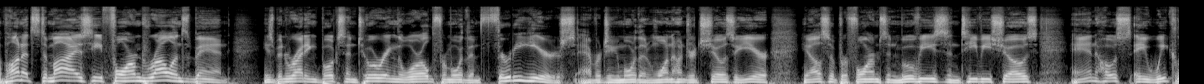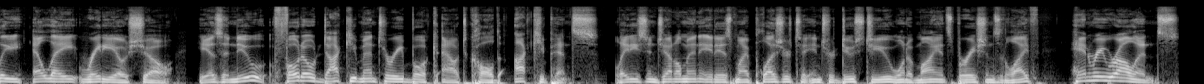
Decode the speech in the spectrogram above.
Upon its demise, he formed Rollins Band. He's been writing books and touring the world for more than 30 years, averaging more than 100 shows a year. He also performs in movies and TV shows and hosts a weekly LA radio show. He has a new photo documentary book out called Occupants. Ladies and gentlemen, it is my pleasure to introduce to you one of my inspirations in life, Henry Rollins.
